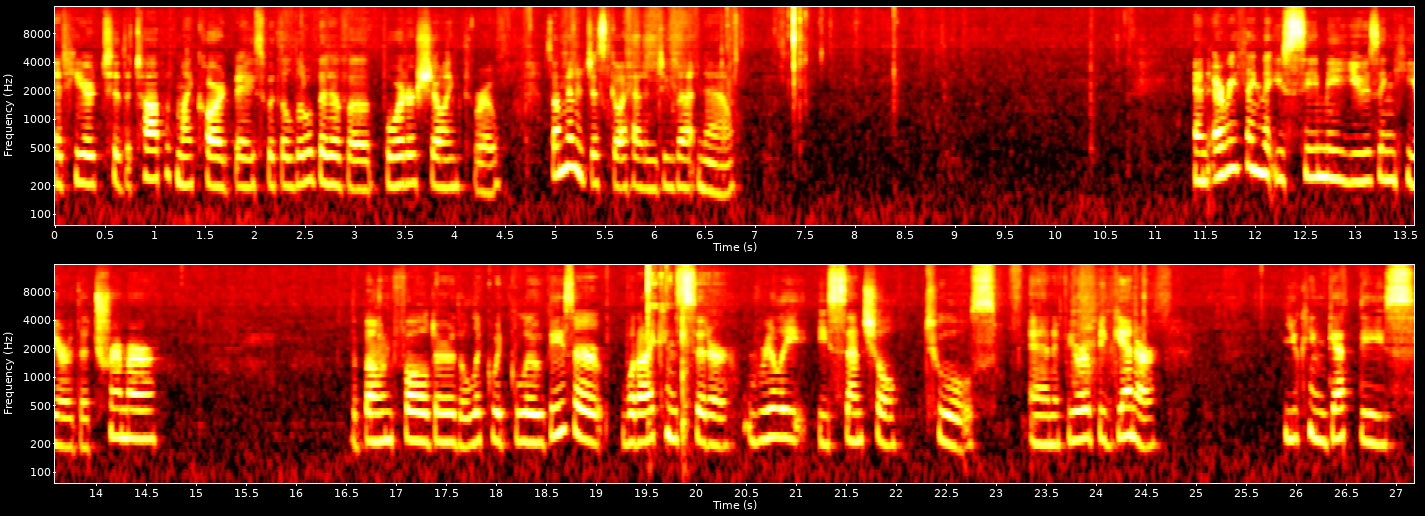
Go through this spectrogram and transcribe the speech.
adhered to the top of my card base with a little bit of a border showing through. So I'm going to just go ahead and do that now. And everything that you see me using here, the trimmer, the bone folder, the liquid glue, these are what I consider really essential tools. And if you're a beginner, you can get these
